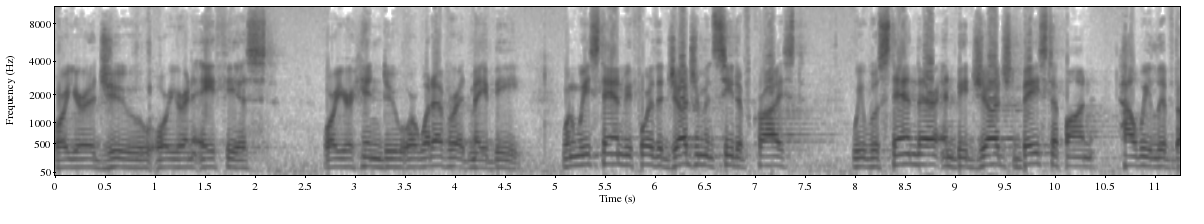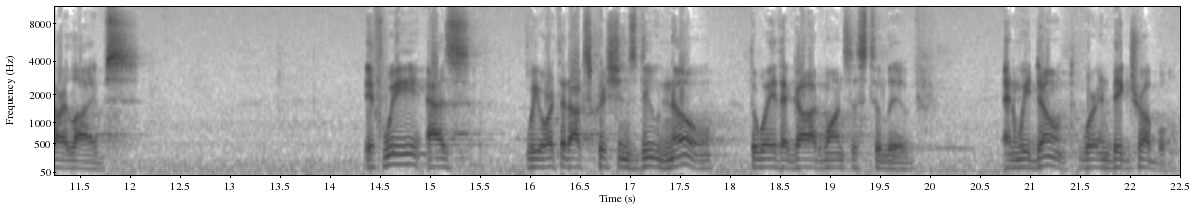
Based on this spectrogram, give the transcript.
or you're a Jew, or you're an atheist, or you're Hindu, or whatever it may be. When we stand before the judgment seat of Christ, we will stand there and be judged based upon how we lived our lives. If we, as we Orthodox Christians do, know the way that God wants us to live, and we don't, we're in big trouble.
